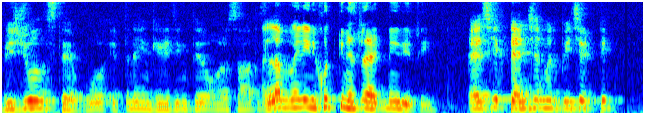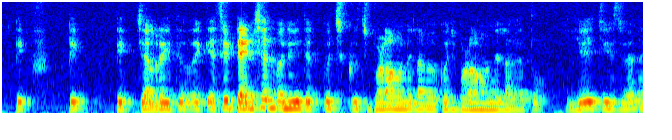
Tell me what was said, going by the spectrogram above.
विजुअल्स थे वो इतने एंगेजिंग थे और साथ मतलब मेरी खुद की नज़र हट नहीं रही थी ऐसी एक टेंशन मेरे पीछे टिक टिक टिक टिक चल रही थी तो एक ऐसी टेंशन बनी हुई थी कुछ कुछ बड़ा होने लगा कुछ बड़ा होने लगा तो ये चीज़ जो है ना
